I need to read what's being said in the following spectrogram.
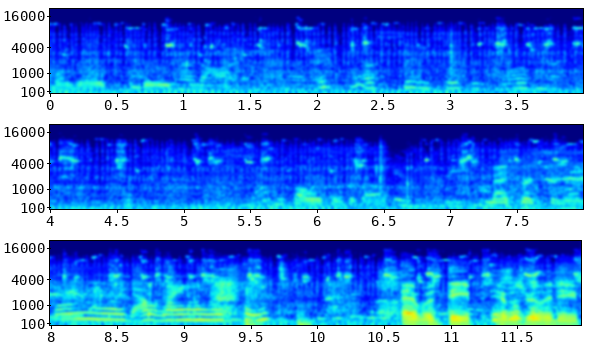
We're not. Us city sleepers love That's all we think about. Metrics and We're like out 900 feet. It was deep. It was really deep.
